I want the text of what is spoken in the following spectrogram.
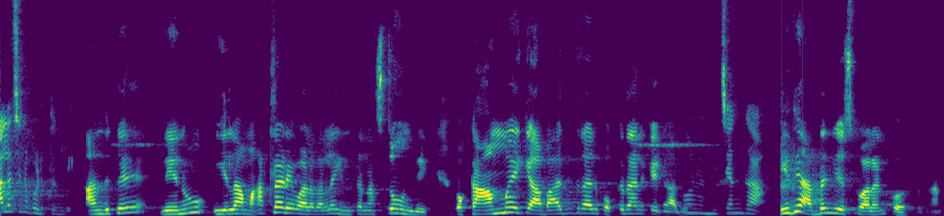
ఆలోచన పడుతుంది. అందుకే నేను ఇలా మాట్లాడే వాళ్ళ వల్ల ఇంత నష్టం ఉంది. ఒక అమ్మాయికి ఆ బాధితురాలకు ఒక్కదానికే కాదు. నిజంగా. ఇది అర్థం చేసుకోవాలని కోరుతున్నాను.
